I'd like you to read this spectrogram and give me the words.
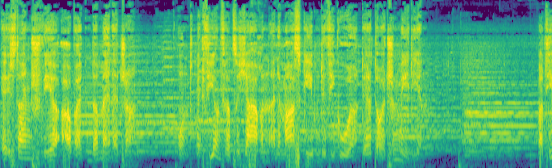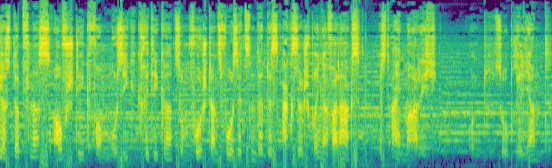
Er ist ein schwer arbeitender Manager und mit 44 Jahren eine maßgebende Figur der deutschen Medien. Matthias Döpfners Aufstieg vom Musikkritiker zum Vorstandsvorsitzenden des Axel Springer Verlags ist einmalig und so brillant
